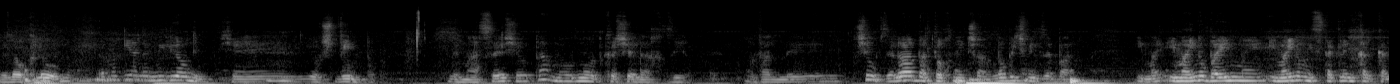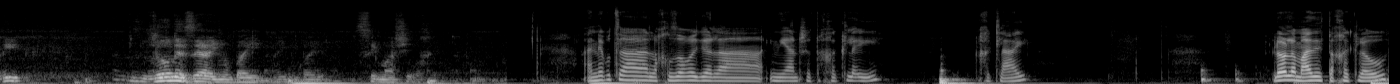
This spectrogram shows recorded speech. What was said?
ולא כלום, אתה מגיע למיליונים שיושבים פה. למעשה שאותם מאוד מאוד קשה להחזיר. אבל אה, שוב, זה לא היה בתוכנית שלנו, לא בשביל זה באנו. אם, אם היינו באים, אם היינו מסתכלים כלכלית, לא לזה היינו באים. היינו באים עושים משהו אחר. אני רוצה לחזור רגע לעניין שאתה חקלאי, חקלאי. לא למדת חקלאות,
